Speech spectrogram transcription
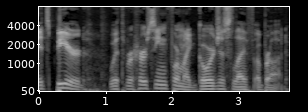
It's Beard with Rehearsing for My Gorgeous Life Abroad.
